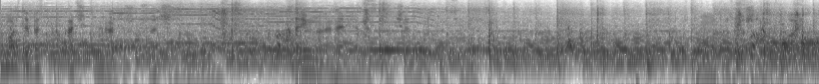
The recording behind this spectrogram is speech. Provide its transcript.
Ви можете без прокачки грати, щоб швидше. Все рівно енергія безкінченна ціниться. Ну, просто що тут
